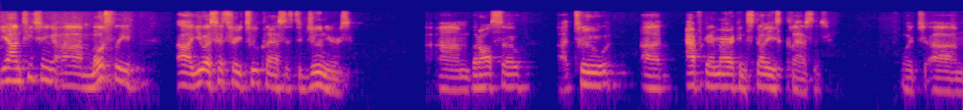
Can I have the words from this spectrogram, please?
Yeah, I'm teaching uh, mostly uh, U.S. History two classes to juniors, um, but also uh, two uh, African American Studies classes, which um,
